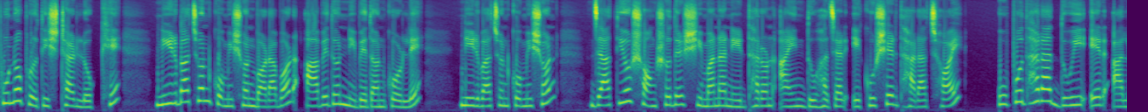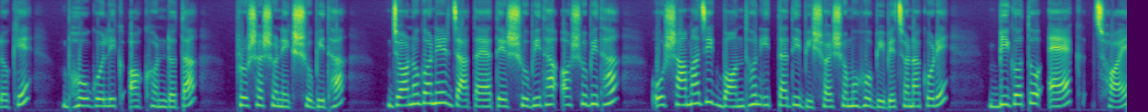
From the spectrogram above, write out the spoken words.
পুনঃপ্রতিষ্ঠার লক্ষ্যে নির্বাচন কমিশন বরাবর আবেদন নিবেদন করলে নির্বাচন কমিশন জাতীয় সংসদের সীমানা নির্ধারণ আইন দু একুশের ধারা ছয় উপধারা দুই এর আলোকে ভৌগোলিক অখণ্ডতা, প্রশাসনিক সুবিধা, জনগণের যাতায়াতের সুবিধা অসুবিধা ও সামাজিক বন্ধন ইত্যাদি বিষয়সমূহ বিবেচনা করে বিগত এক, ছয়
